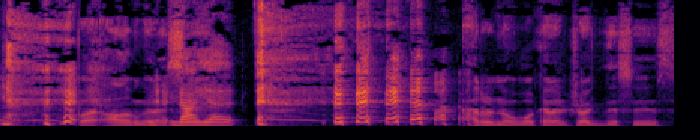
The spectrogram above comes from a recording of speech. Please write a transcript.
but all I'm going to say, Not yet. I don't know what kind of drug this is,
